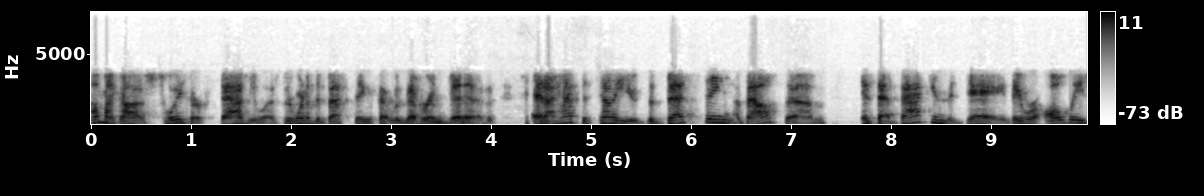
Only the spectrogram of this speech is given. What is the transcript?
Oh my gosh, toys are fabulous. They're one of the best things that was ever invented. And I have to tell you, the best thing about them is that back in the day, they were always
